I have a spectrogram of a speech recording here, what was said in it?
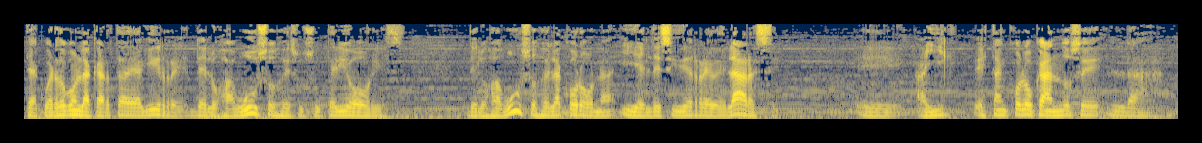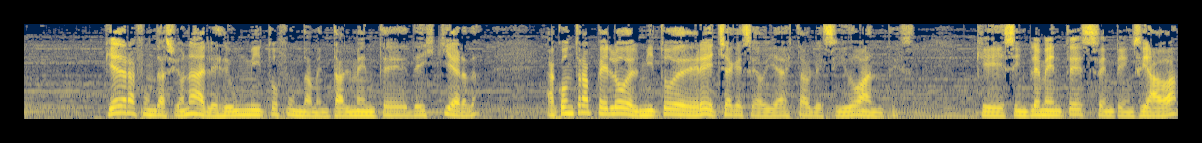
de acuerdo con la carta de Aguirre, de los abusos de sus superiores, de los abusos de la corona y él decide rebelarse. Eh, ahí están colocándose las piedras fundacionales de un mito fundamentalmente de izquierda, a contrapelo del mito de derecha que se había establecido antes, que simplemente sentenciaba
